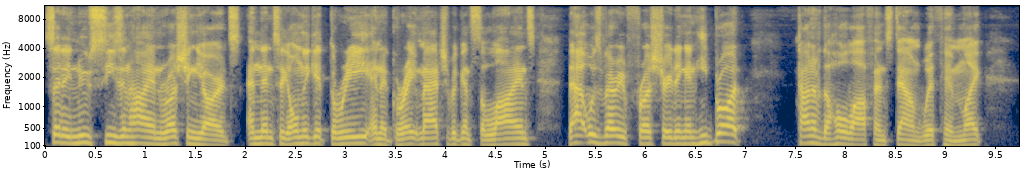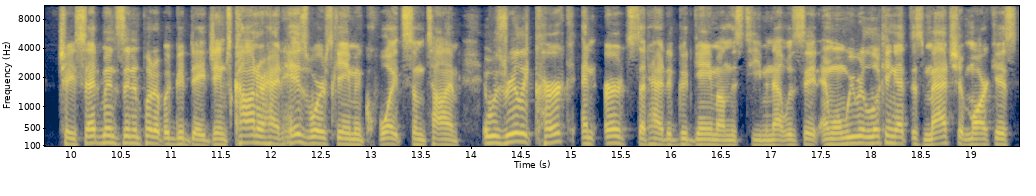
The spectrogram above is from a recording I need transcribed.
set a new season high in rushing yards, and then to only get three in a great matchup against the Lions, that was very frustrating. And he brought kind of the whole offense down with him. Like Chase Edmonds didn't put up a good day. James Conner had his worst game in quite some time. It was really Kirk and Ertz that had a good game on this team, and that was it. And when we were looking at this matchup, Marcus,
